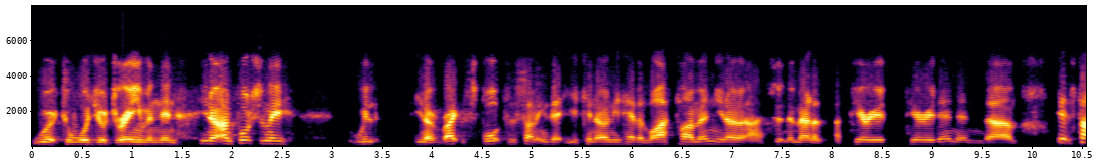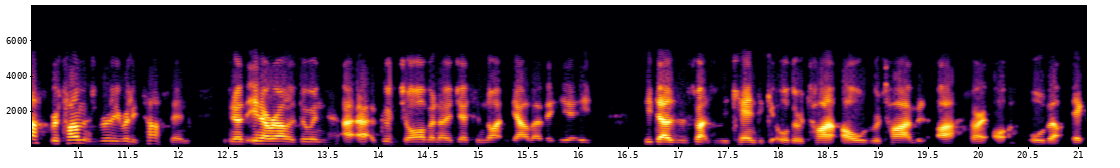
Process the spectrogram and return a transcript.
work towards your dream. And then, you know, unfortunately, we, you know, right, sports is something that you can only have a lifetime in. You know, a certain amount of a period period in, and um, it's tough. Retirement's really really tough. And you know, the NRL are doing a, a good job. I know Jason Nightingale over here. He's he does as much as he can to get all the retire, old retirement, uh, sorry, all, the ex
